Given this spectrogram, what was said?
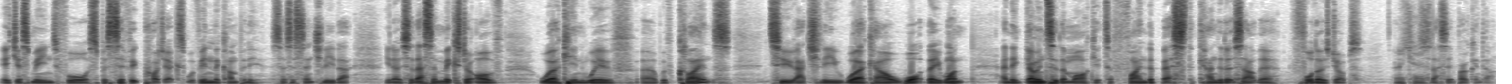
it just means for specific projects within the company. So it's essentially that. You know, so that's a mixture of working with uh, with clients to actually work out what they want, and then go into the market to find the best candidates out there for those jobs. Okay. So that's it broken down.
